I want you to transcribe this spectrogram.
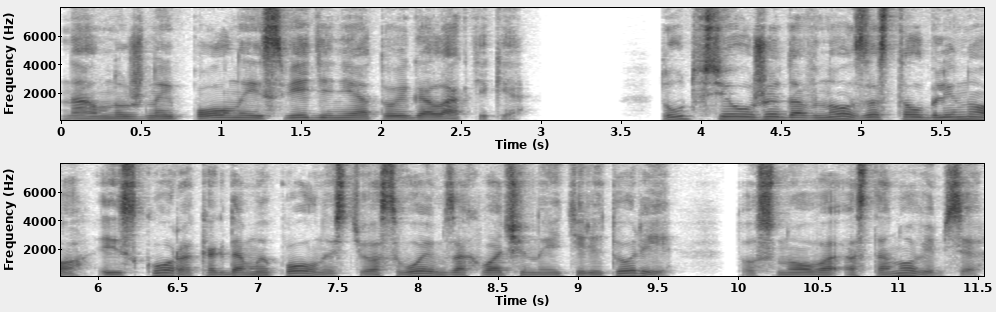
Нам нужны полные сведения о той галактике. Тут все уже давно застолблено, и скоро, когда мы полностью освоим захваченные территории, то снова остановимся.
